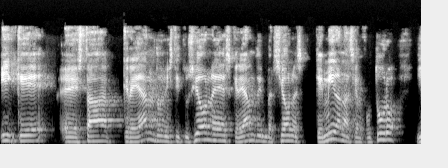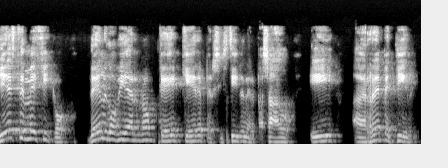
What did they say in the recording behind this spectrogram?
y que eh, está creando instituciones, creando inversiones que miran hacia el futuro, y este México del gobierno que quiere persistir en el pasado y eh, repetir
